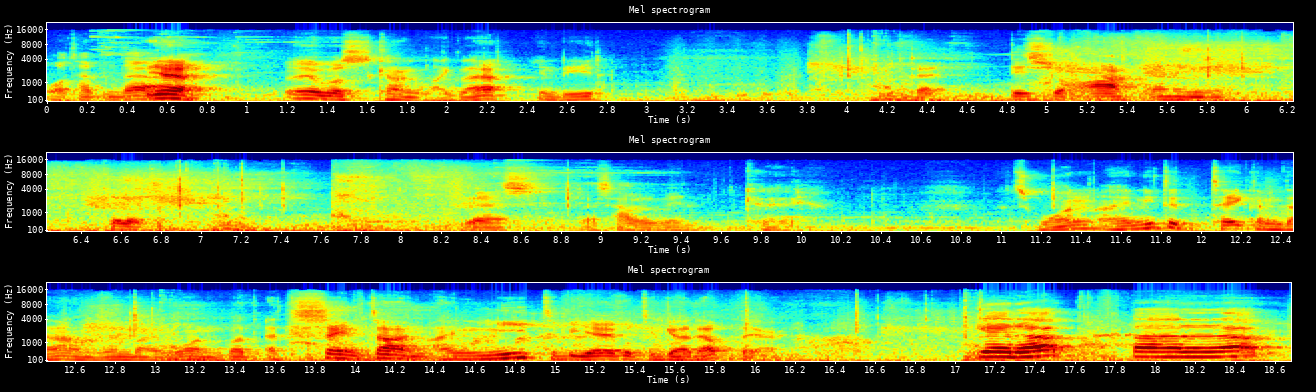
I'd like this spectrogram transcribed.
what happened there? Yeah, it was kind of like that, indeed. Okay. This is your arch enemy. Kill it. Yes, that's how you win. Okay. That's one. I need to take them down one by one, but at the same time, I need to be able to get up there. Get up, pat it up.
